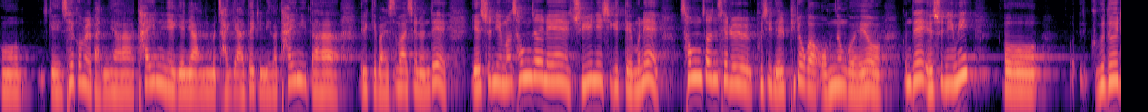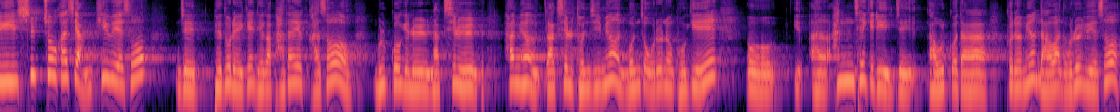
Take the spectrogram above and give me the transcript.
어 이렇게 세금을 받냐 타인에게냐 아니면 자기 아들이니까 타인이다 이렇게 말씀하시는데 예수님은 성전의 주인이시기 때문에 성전세를 굳이 낼 필요가 없는 거예요. 근데 예수님이 어 그들이 실족하지 않기 위해서 이제 베드로에게 내가 바다에 가서 물고기를 낚시를 하면 낚시를 던지면 먼저 오르는 고기에 어 한 세겔이 이제 나올 거다. 그러면 나와 너를 위해서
